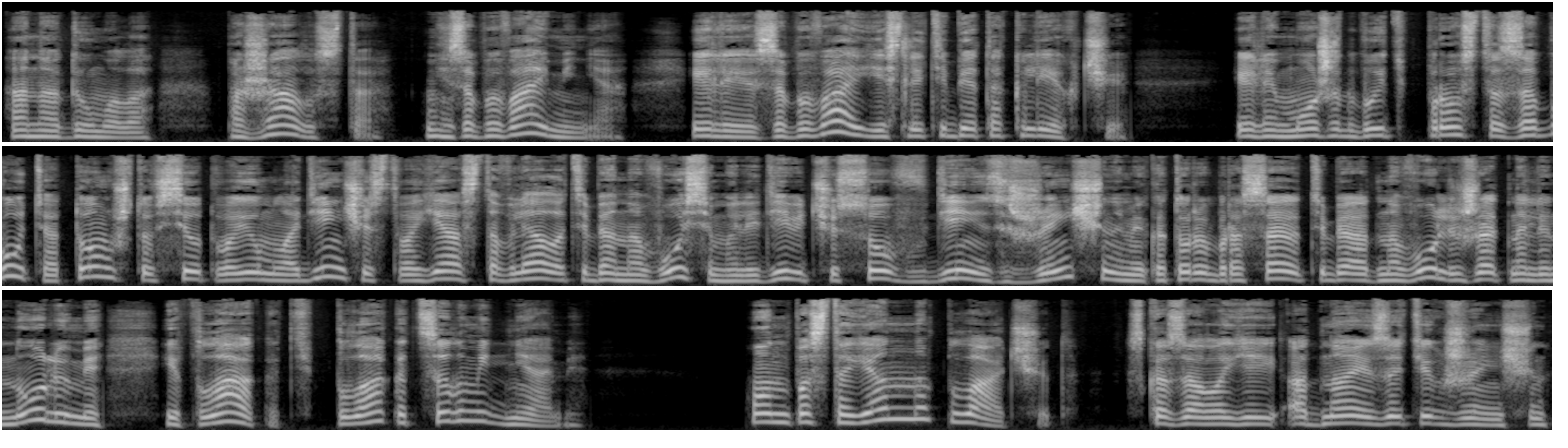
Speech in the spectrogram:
Она думала, «Пожалуйста, не забывай меня», или «Забывай, если тебе так легче», или, может быть, просто забудь о том, что все твое младенчество я оставляла тебя на восемь или девять часов в день с женщинами, которые бросают тебя одного лежать на линолеуме и плакать, плакать целыми днями. Он постоянно плачет, — сказала ей одна из этих женщин,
